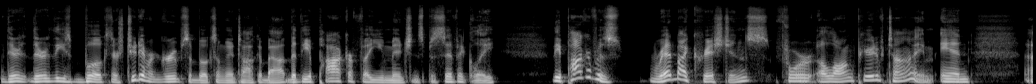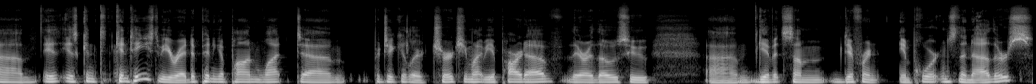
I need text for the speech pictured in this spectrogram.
there there are these books. There's two different groups of books I'm going to talk about, but the Apocrypha you mentioned specifically, the Apocrypha is read by Christians for a long period of time, and um, is, is con- continues to be read depending upon what um, particular church you might be a part of. There are those who um, give it some different importance than others.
